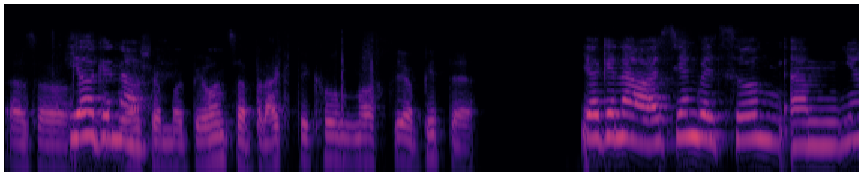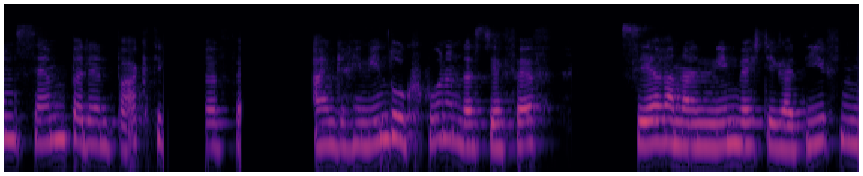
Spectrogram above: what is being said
Also, ja, genau. Hast schon mal bei uns ein Praktikum gemacht. Ja, bitte. Ja, genau. Also, ich will sagen, ähm, ich habe bei den Praktikum eigentlich den Eindruck gewonnen, dass die FF sehr an einen investigativen,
